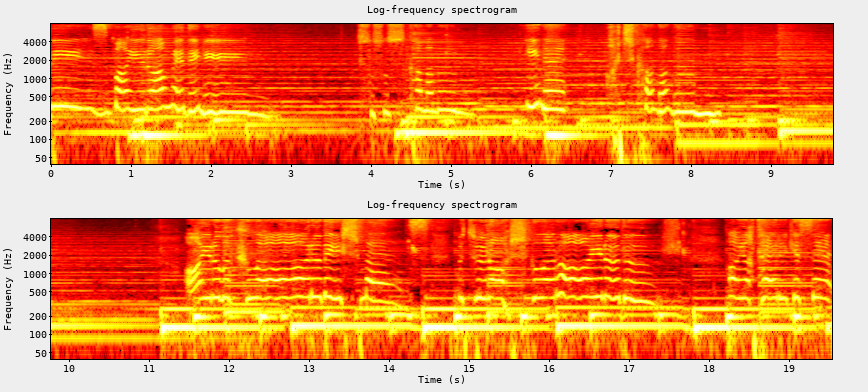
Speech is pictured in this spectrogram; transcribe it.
biz bayram edelim. Susuz kalalım yine aç kalalım. Ayrılıklar değişmez Bütün aşklar aynıdır Herkese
